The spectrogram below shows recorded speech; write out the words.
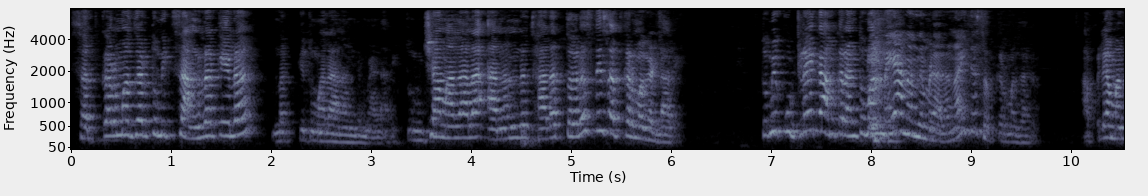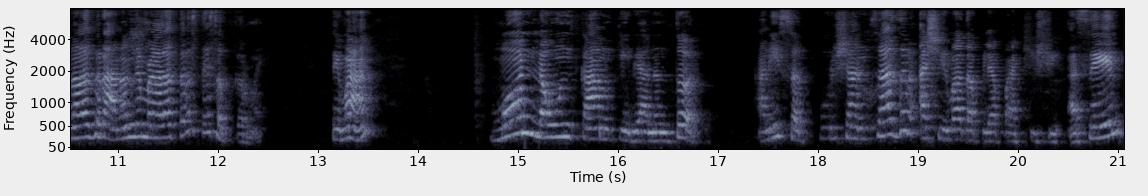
सत्कर्म जर तुम्ही चांगलं केलं नक्की तुम्हाला आनंद मिळणार आहे. तुमच्या मनाला आनंद झाला तरच ते सत्कर्म घडणार आहे. तुम्ही कुठलंही काम करा आणि तुम्हाला नाही आनंद मिळाला नाही ते सत्कर्म झालं. आपल्या मनाला जर आनंद मिळाला तरच ते सत्कर्म आहे. तेव्हा मन लावून काम केल्यानंतर आणि सत्पुरुषांचा जर आशीर्वाद आपल्या पाठीशी असेल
